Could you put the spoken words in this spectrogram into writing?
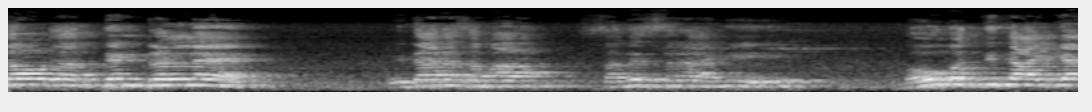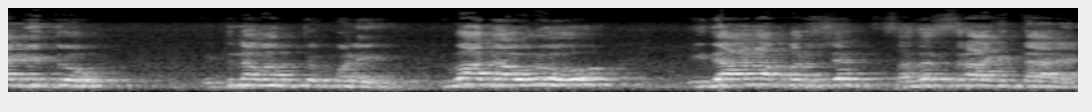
ಸಾವಿರದ ಹದಿನೆಂಟರಲ್ಲೇ ವಿಧಾನಸಭಾ ಸದಸ್ಯರಾಗಿ ಬಹುಮತದಿಂದ ಆಯ್ಕೆಯಾಗಿದ್ರು ಇದನ್ನ ಒಂದು ತಿಳ್ಕೊಳ್ಳಿ ಇವಾಗ ಅವರು ವಿಧಾನ ಪರಿಷತ್ ಸದಸ್ಯರಾಗಿದ್ದಾರೆ.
